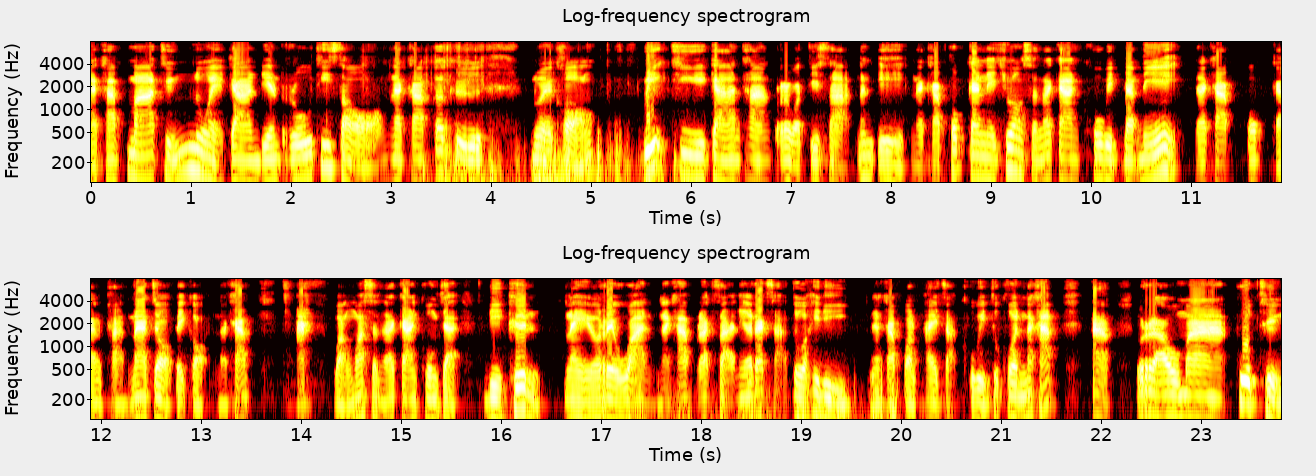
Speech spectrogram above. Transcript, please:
นะครับมาถึงหน่วยการเรียนรู้ที่2นะครับก็คือหน่วยของวิธีการทางประวัติศาสตร์นั่นเองนะครับพบกันในช่วงสถานการณ์โควิดแบบนี้นะครับพบกันผ่านหน้าจอไปก่อนนะครับอะหวังว่าสถานการณ์คงจะดีขึ้น ในเร็ววันนะครับ รักษาเนื้อรักษาตัวให้ดีนะครับ ปลอดภัยจากโควิดทุกคนนะครับอะเรามาพูดถึง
